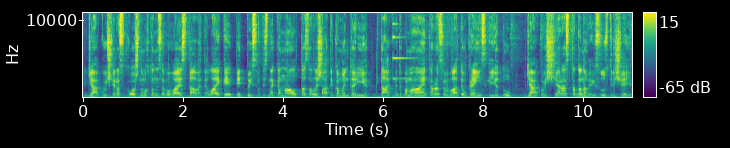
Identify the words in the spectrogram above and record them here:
Дякую ще раз кожному, хто не забуває ставити лайки, підписуватись на канал та залишати коментарі. Так ви допомагаєте розвивати український Ютуб. Дякую ще раз та до нових зустрічей.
